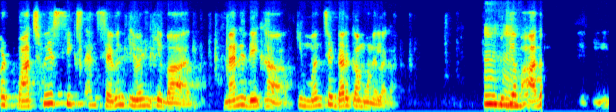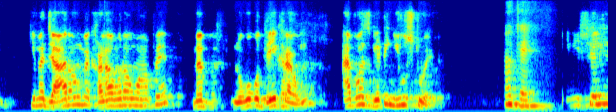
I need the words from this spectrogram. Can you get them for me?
बट पांचवे सिक्स एंड सेवेंथ इवेंट के बाद मैंने देखा कि मन से डर कम होने लगा। क्योंकि अब आदत कि मैं जा रहा हूँ मैं खड़ा हो रहा हूँ वहाँ पे मैं लोगों को देख रहा हूँ। I was getting used to it okay initially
